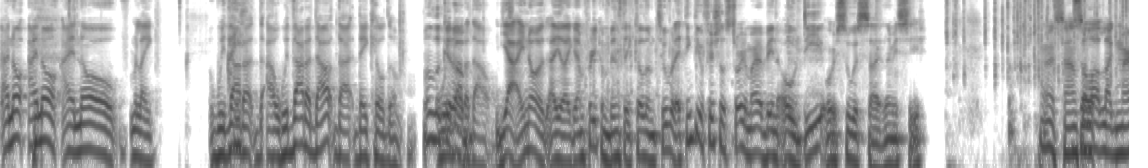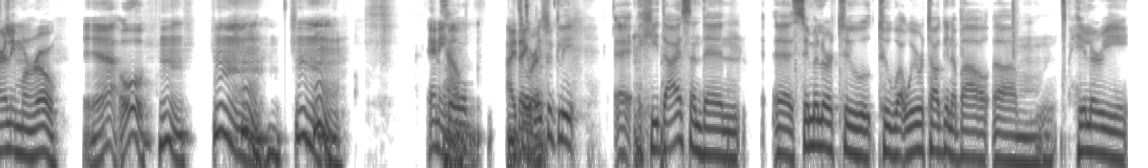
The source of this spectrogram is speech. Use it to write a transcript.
I know, I know, I know. Like without a uh, without a doubt that they killed him. well, look it without up. a doubt. Yeah, I know. I like. I'm pretty convinced they killed him too, but I think the official story might have been OD or suicide. Let me see. it sounds So- a lot like Marilyn Monroe. Yeah. Oh. Hmm. Hmm. Hmm. Hmm. Anyhow, So- I So digress. basically, uh, he dies, and then uh, similar to to what we were talking about, um, Hillary,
